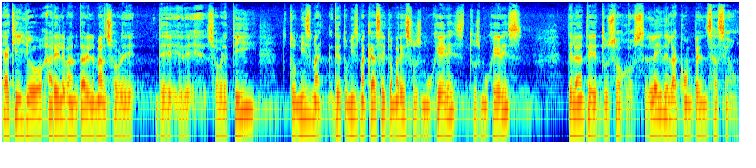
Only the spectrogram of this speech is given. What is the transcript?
he aquí yo haré levantar el mal sobre, sobre ti de tu misma casa y tomaré sus mujeres, tus mujeres, delante de tus ojos. Ley de la compensación,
